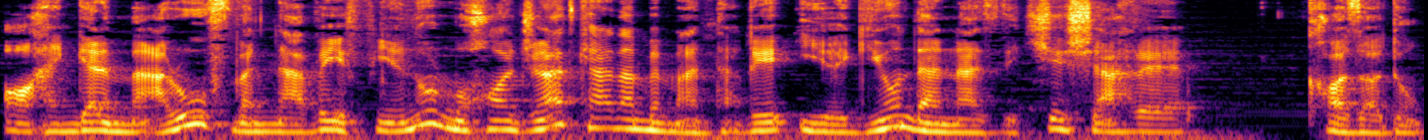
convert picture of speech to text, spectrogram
آهنگر معروف و نوه فینور مهاجرت کردن به منطقه ایرگیون در نزدیکی شهر کازادوم.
